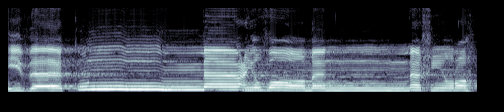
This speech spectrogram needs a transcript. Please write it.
إذا كنا عظاما نخرة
